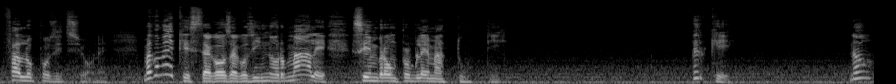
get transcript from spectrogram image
fa l'opposizione. Ma com'è che sta cosa così normale sembra un problema a tutti? Perché? No?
